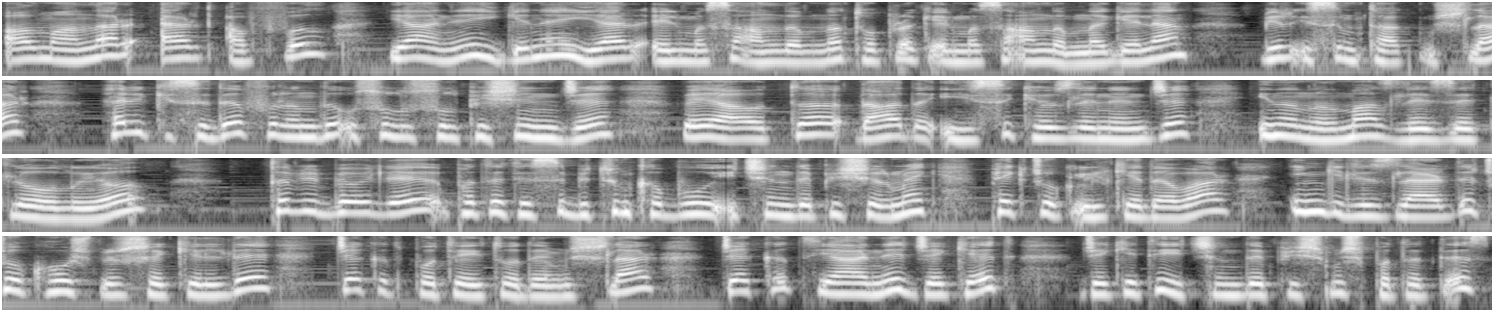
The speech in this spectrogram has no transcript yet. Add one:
Almanlar Erdapfel yani gene yer elması anlamına, toprak elması anlamına gelen bir isim takmışlar. Her ikisi de fırında usul usul pişince veyahut da daha da iyisi közlenince inanılmaz lezzetli oluyor. Tabi böyle patatesi bütün kabuğu içinde pişirmek pek çok ülkede var. İngilizler de çok hoş bir şekilde jacket potato demişler. Jacket yani ceket, ceketi içinde pişmiş patates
